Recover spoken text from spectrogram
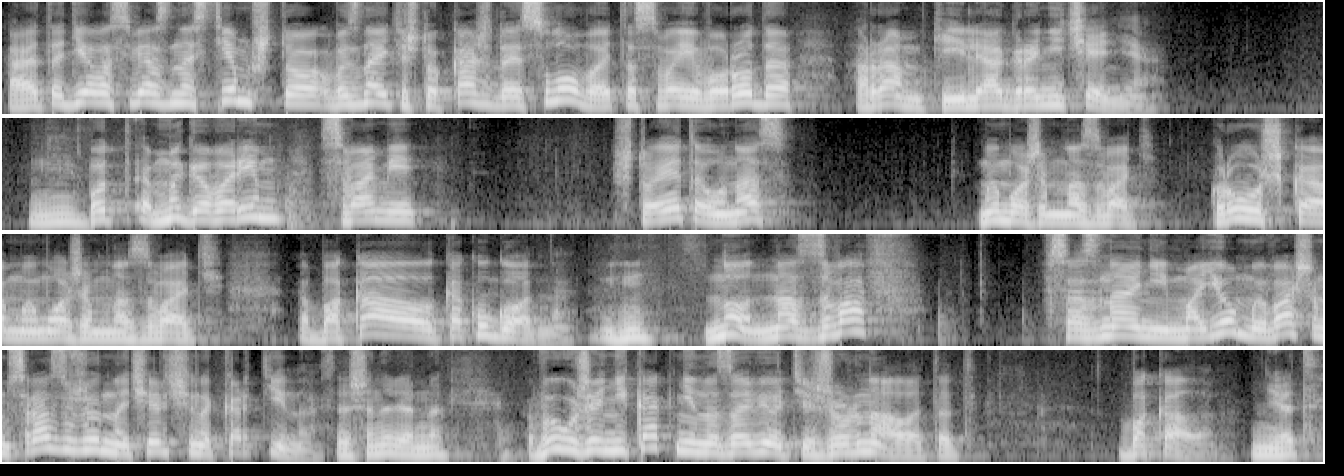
А это дело связано с тем, что вы знаете, что каждое слово – это своего рода рамки или ограничения. Вот мы говорим с вами, что это у нас, мы можем назвать кружка, мы можем назвать бокал, как угодно. Но назвав в сознании моем и вашем сразу же начерчена картина. Совершенно верно. Вы уже никак не назовете журнал этот бокалом. Нет.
